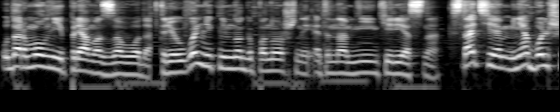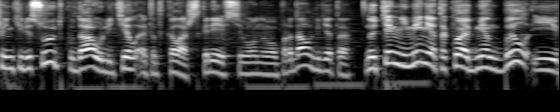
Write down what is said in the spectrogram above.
Удар молнии прямо с завода. Треугольник немного поношенный, это нам не интересно. Кстати, меня больше интересует, куда улетел этот калаш. Скорее всего, он его продал где-то. Но тем не менее, такой обмен был, и,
